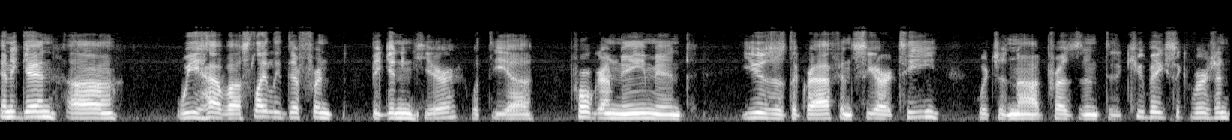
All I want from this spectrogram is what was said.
And again, uh, we have a slightly different beginning here with the uh, program name and uses the graph in CRT, which is not present in the QBasic version.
